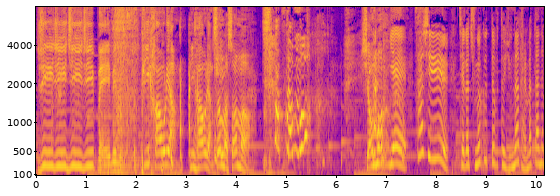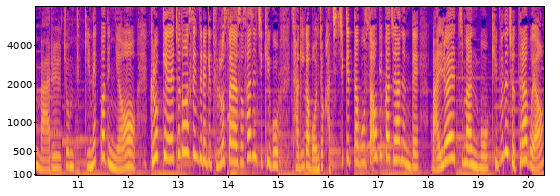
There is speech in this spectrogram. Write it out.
지지지지, 베이비, 피하오량, 피하오량, 썸머, 썸머. 썸머? 셔머? 예, 사실 제가 중학교 때부터 유나 닮았다는 말을 좀 듣긴 했거든요. 그렇게 초등학생들에게 둘러싸여서 사진 찍히고 자기가 먼저 같이 찍겠다고 싸우기까지 하는데 말려야 했지만 뭐 기분은 좋더라고요.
